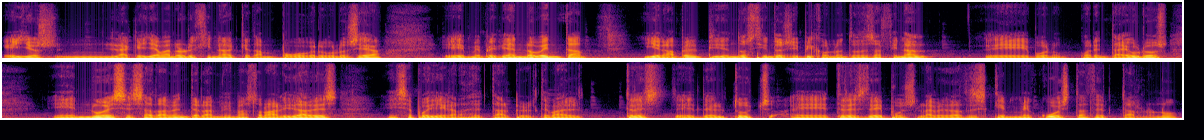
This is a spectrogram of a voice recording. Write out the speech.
Ellos, mm, la que llaman original, que tampoco creo que lo sea, eh, me pedían 90 y en Apple piden 200 y pico, ¿no? Entonces al final, eh, bueno, 40 euros eh, no es exactamente las mismas tonalidades, se puede llegar a aceptar, pero el tema del 3, eh, del Touch 3D, eh, pues la verdad es que me cuesta aceptarlo, ¿no?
